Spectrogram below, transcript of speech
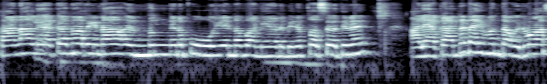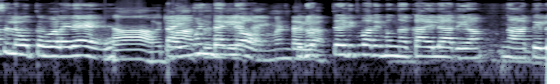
കാരണം അളിയാക്കാന്ന് അറിയണ എന്നും ഇങ്ങനെ പോയി എന്ന പണിയാണ്. പിന്നെ പ്രസവത്തിന് അലയാക്കാന്റെ ടൈം എന്താ? ഒരു മാസല്ലേ ഒരു ടൈം ഉണ്ടല്ലോ. ഒറ്റയടിക്ക് പറയുമ്പോ നിങ്ങൾക്ക് അതിൽ അറിയാം. നാട്ടിൽ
